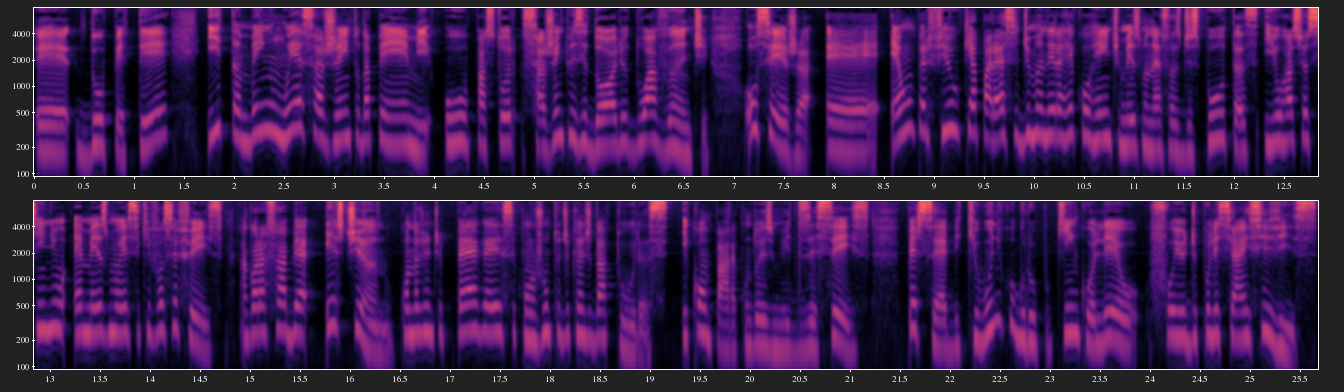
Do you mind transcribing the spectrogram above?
é, do PT, e também um ex-sargento da PM, o pastor Sargento Isidório do Avante. Ou seja, é, é um perfil que aparece de maneira recorrente mesmo nessas disputas e o raciocínio é mesmo esse que você fez. Agora, Fábia, este ano, quando a gente pega esse conjunto de candidaturas e compara com 2016, percebe que o único grupo que encolheu foi o de policiais civis.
